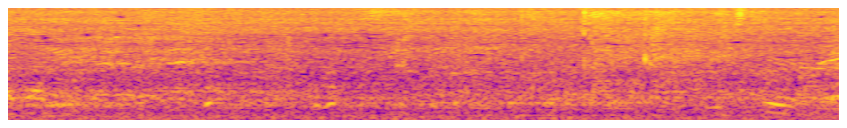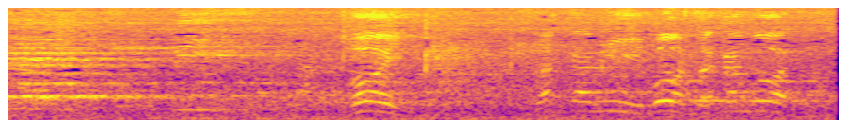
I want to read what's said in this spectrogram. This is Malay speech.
Boy, belakang ni, bot, belakang bot.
